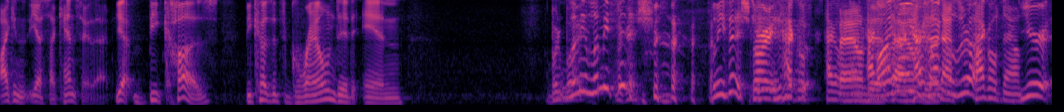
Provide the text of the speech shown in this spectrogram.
i can yes i can say that Yeah, because because it's grounded in. but Let me let me finish. let me finish. sorry hackles, hackles down hackles I know down hackles hackles down are up. hackles down You're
